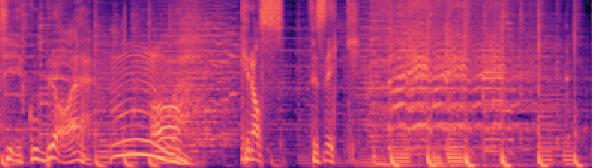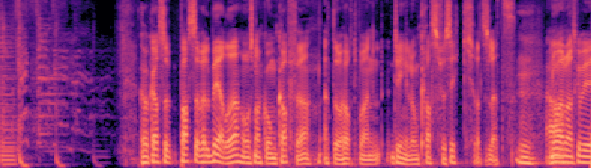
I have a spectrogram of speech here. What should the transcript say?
Tycho Brahe. Mm. Ah, krass fysikk. Hva passer- vel bedre å snakke om kaffe etter å ha hørt på en jingle om krass fysikk, rett og slett. Mm. Nå er skal vi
